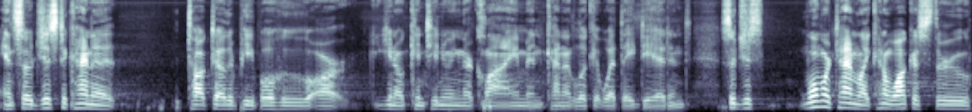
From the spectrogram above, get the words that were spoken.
And so just to kind of talk to other people who are, you know, continuing their climb and kind of look at what they did. And so just one more time, like kind of walk us through,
